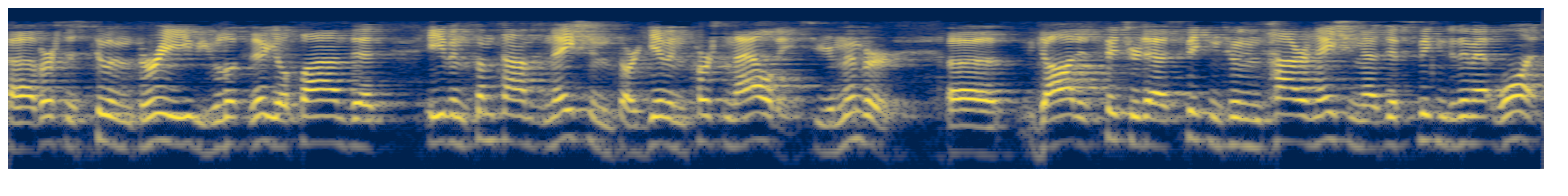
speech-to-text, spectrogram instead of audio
uh, verses 2 and 3, if you look there, you'll find that even sometimes nations are given personalities. You remember, uh, God is pictured as speaking to an entire nation as if speaking to them at once,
